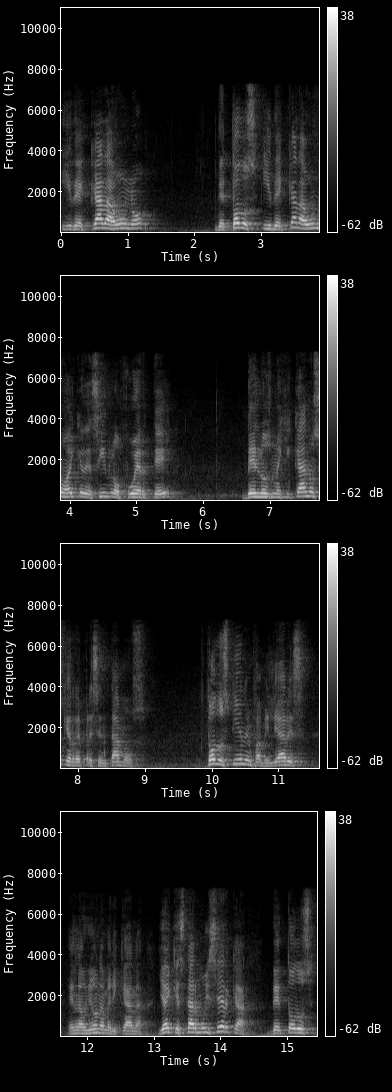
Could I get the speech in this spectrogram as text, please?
y de cada uno, de todos y de cada uno hay que decirlo fuerte, de los mexicanos que representamos. Todos tienen familiares en la Unión Americana y hay que estar muy cerca de todos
